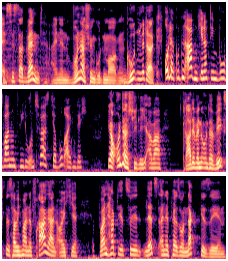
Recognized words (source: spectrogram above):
Es ist Advent. Einen wunderschönen guten Morgen. Guten Mittag. Oder guten Abend, je nachdem, wo, wann und wie du uns hörst. Ja, wo eigentlich? Ja, unterschiedlich, aber gerade wenn du unterwegs bist, habe ich mal eine Frage an euch hier. Wann habt ihr zuletzt eine Person nackt gesehen?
